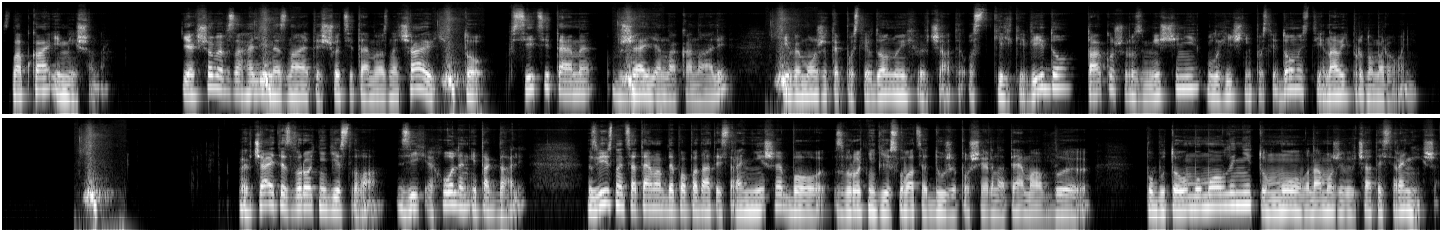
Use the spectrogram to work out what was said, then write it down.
Слабка і мішана. Якщо ви взагалі не знаєте, що ці теми означають, то всі ці теми вже є на каналі, і ви можете послідовно їх вивчати, оскільки відео також розміщені у логічній послідовності і навіть пронумеровані. Вивчайте зворотні дієслова, зіх, ехолен і так далі. Звісно, ця тема буде попадатись раніше, бо зворотні дієслова це дуже поширена тема в побутовому мовленні, тому вона може вивчатись раніше.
